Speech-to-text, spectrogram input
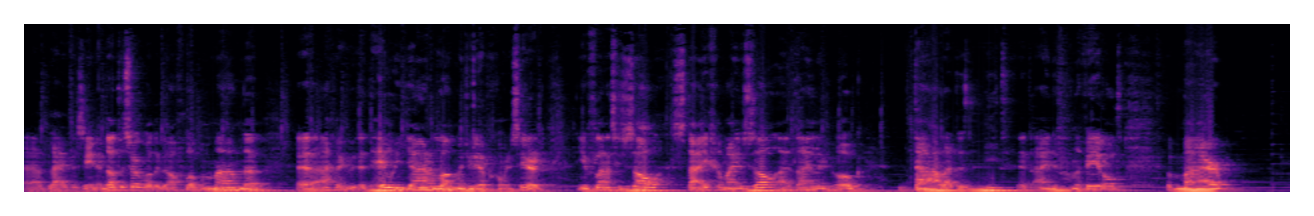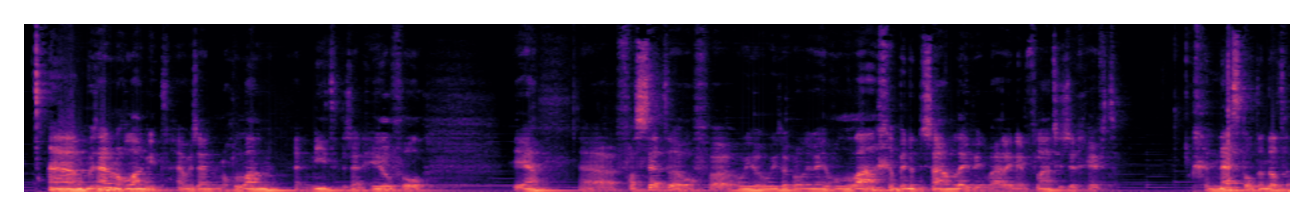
uh, blijven zien. En dat is ook wat ik de afgelopen maanden, uh, eigenlijk het hele jaar lang met jullie heb gecommuniceerd. Die inflatie zal stijgen, maar hij zal uiteindelijk ook dalen. Het is niet het einde van de wereld, maar uh, we zijn er nog lang niet. We zijn er nog lang niet. Er zijn heel veel ja, facetten, of hoe, je, hoe je het ook wel in heel veel lagen binnen de samenleving waarin inflatie zich heeft genesteld. En dat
